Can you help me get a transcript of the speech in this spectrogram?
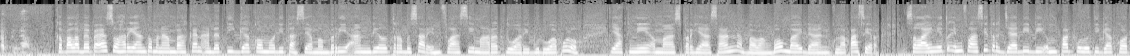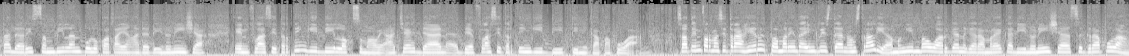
terkendali. Kepala BPS Suharyanto menambahkan ada tiga komoditas yang memberi andil terbesar inflasi Maret 2020, yakni emas perhiasan, bawang bombay, dan gula pasir. Selain itu, inflasi terjadi di 43 kota dari 90 kota yang ada di Indonesia. Inflasi tertinggi di Lok Sumawe Aceh dan deflasi tertinggi di Timika Papua. Satu informasi terakhir, pemerintah Inggris dan Australia mengimbau warga negara mereka di Indonesia segera pulang.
